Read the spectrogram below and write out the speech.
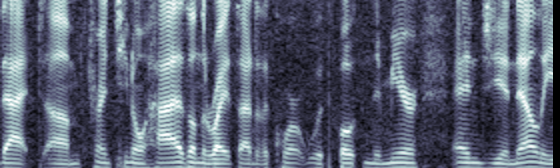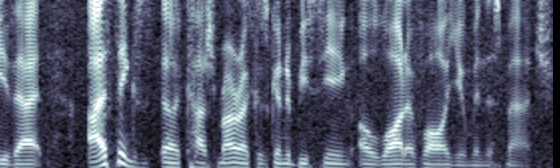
that um, Trentino has on the right side of the court with both Nimir and Giannelli, that I think uh, Kaczmarek is going to be seeing a lot of volume in this match.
